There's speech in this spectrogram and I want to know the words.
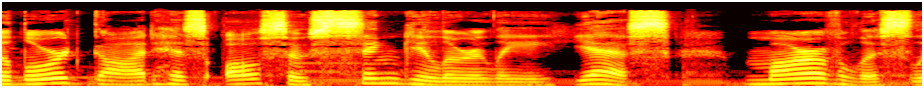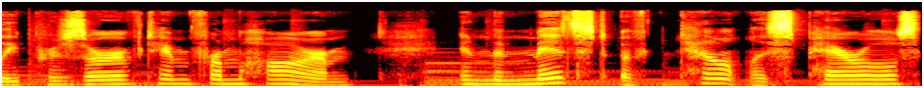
The Lord God has also singularly, yes, marvelously preserved him from harm in the midst of countless perils,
